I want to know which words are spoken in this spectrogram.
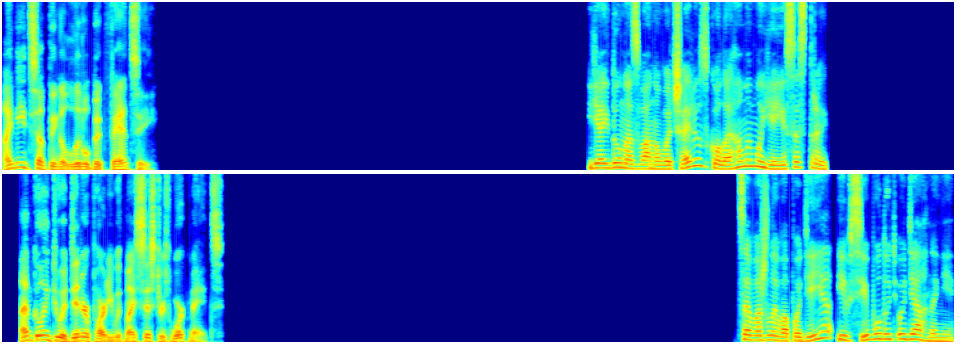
I need something a little bit fancy. Я йду на звану вечерю з колегами моєї сестри. I'm going to a dinner party with my sister's workmates. Це важлива подія, і всі будуть одягнені.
